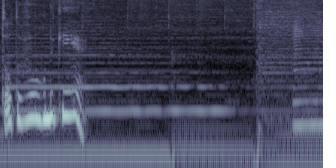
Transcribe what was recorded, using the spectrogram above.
tot de volgende keer. Mm-hmm.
